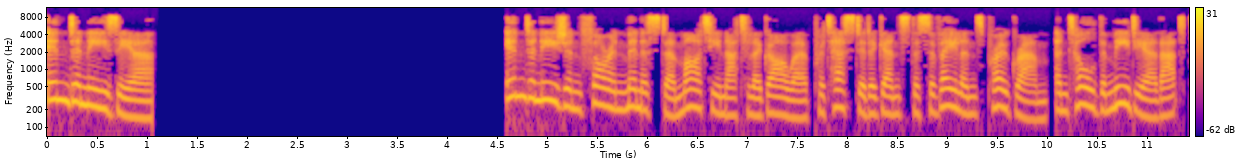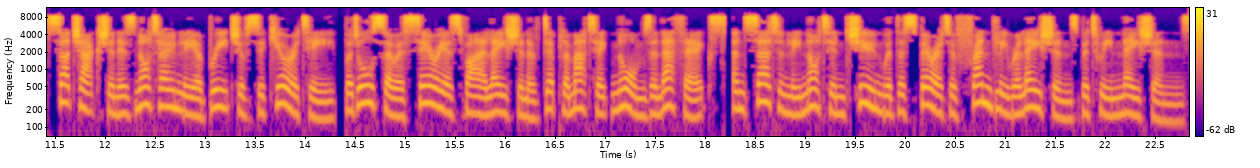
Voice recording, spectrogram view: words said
Indonesia Indonesian Foreign Minister Marty Natalegawa protested against the surveillance program, and told the media that such action is not only a breach of security, but also a serious violation of diplomatic norms and ethics, and certainly not in tune with the spirit of friendly relations between nations.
